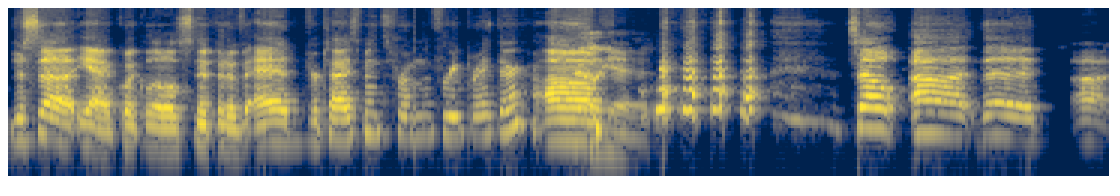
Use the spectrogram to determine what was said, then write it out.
Just uh yeah, a quick little snippet of advertisements from the Freep right there. Hell Um, yeah. so uh the uh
